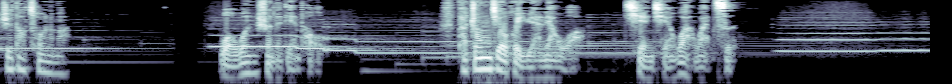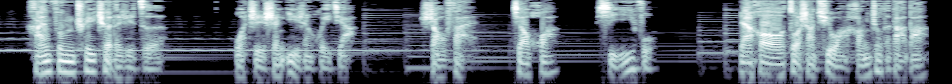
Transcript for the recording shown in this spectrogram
知道错了吗？我温顺的点头。他终究会原谅我，千千万万次。寒风吹彻的日子，我只身一人回家，烧饭、浇花、洗衣服。然后坐上去往杭州的大巴。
